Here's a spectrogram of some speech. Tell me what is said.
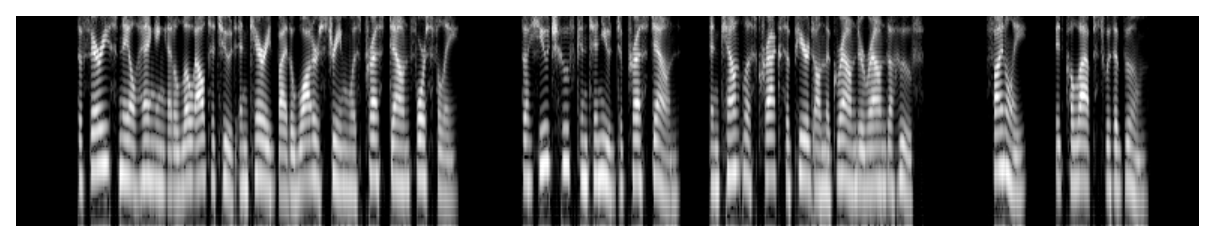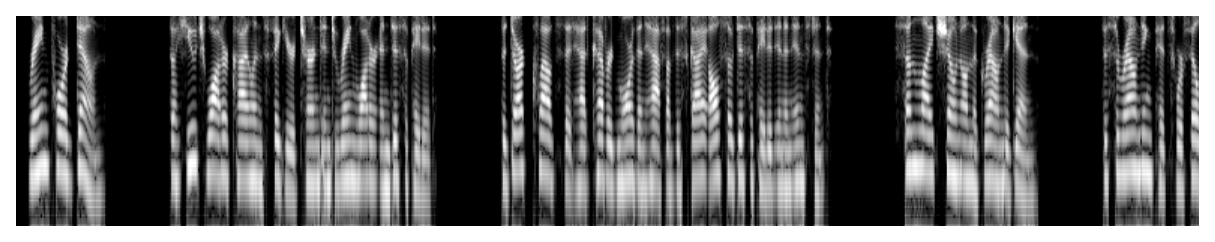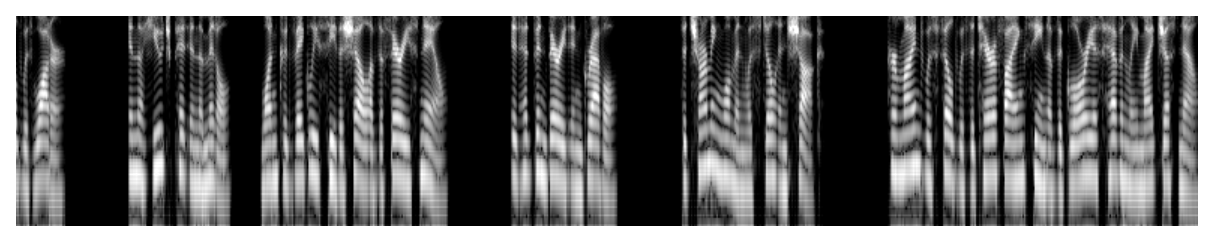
The fairy snail hanging at a low altitude and carried by the water stream was pressed down forcefully. The huge hoof continued to press down, and countless cracks appeared on the ground around the hoof. Finally, it collapsed with a boom. Rain poured down. The huge water Kylin's figure turned into rainwater and dissipated. The dark clouds that had covered more than half of the sky also dissipated in an instant. Sunlight shone on the ground again. The surrounding pits were filled with water. In the huge pit in the middle, one could vaguely see the shell of the fairy snail. It had been buried in gravel. The charming woman was still in shock. Her mind was filled with the terrifying scene of the glorious heavenly might just now.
